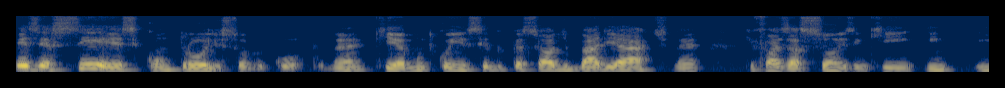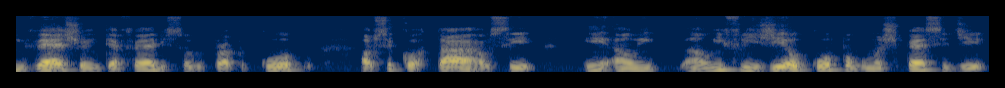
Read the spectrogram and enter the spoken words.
exercer esse controle sobre o corpo, né? que é muito conhecido do pessoal de body art, né? que faz ações em que investe ou interfere sobre o próprio corpo, ao se cortar, ao se ao, ao infligir ao corpo alguma espécie de,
